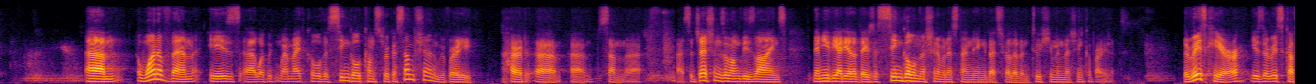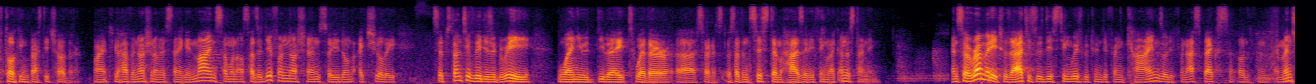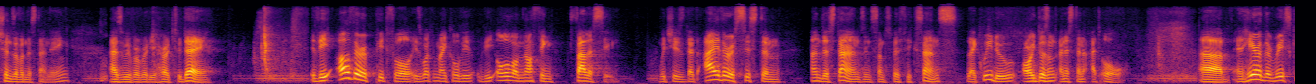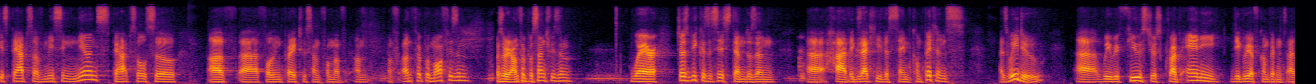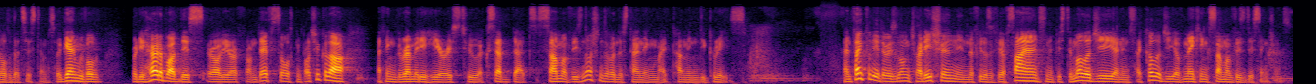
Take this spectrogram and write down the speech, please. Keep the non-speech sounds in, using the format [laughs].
Um, one of them is uh, what we might call the single construct assumption. We've already heard uh, um, some uh, uh, suggestions along these lines, namely the idea that there's a single notion of understanding that's relevant to human-machine comparisons. The risk here is the risk of talking past each other, right? You have a notion of understanding in mind, someone else has a different notion, so you don't actually substantively disagree when you debate whether uh, certain, a certain system has anything like understanding. And so a remedy to that is to distinguish between different kinds or different aspects or different dimensions of understanding, as we've already heard today. The other pitfall is what we might call the, the all or nothing fallacy, which is that either a system understands in some specific sense, like we do, or it doesn't understand at all. Uh, and here the risk is perhaps of missing nuance, perhaps also of uh, falling prey to some form of, um, of anthropomorphism, oh, sorry, anthropocentrism, where just because a system doesn't uh, have exactly the same competence as we do, uh, we refuse to ascribe any degree of competence at all to that system. So again, we've already heard about this earlier from Dave in particular. I think the remedy here is to accept that some of these notions of understanding might come in degrees. And thankfully, there is a long tradition in the philosophy of science, in epistemology, and in psychology of making some of these distinctions.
